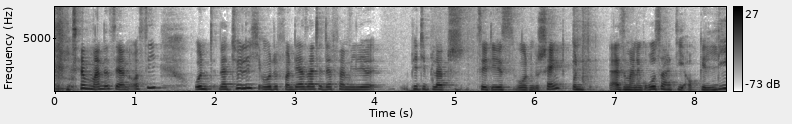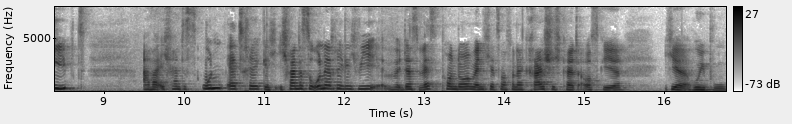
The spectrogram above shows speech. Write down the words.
Der Mann ist ja ein Ossi. Und natürlich wurde von der Seite der Familie Pittiplatsch-CDs wurden geschenkt. Und also meine Große hat die auch geliebt. Aber ich fand es unerträglich. Ich fand es so unerträglich wie das Westpendant, wenn ich jetzt mal von der Kreischigkeit ausgehe. Hier, Huibu.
